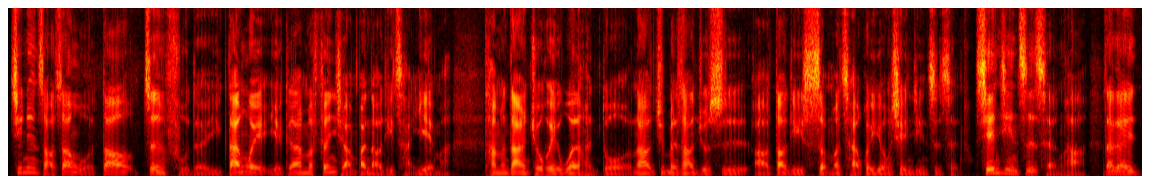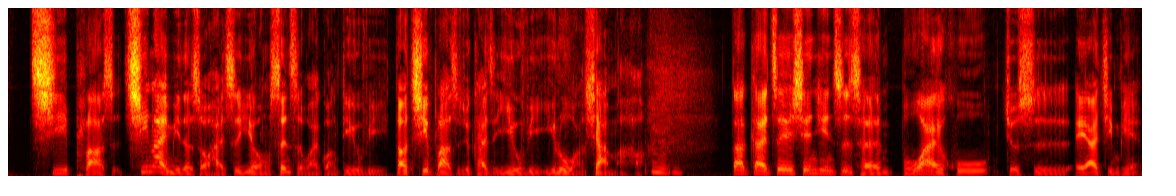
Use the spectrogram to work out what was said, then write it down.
今天早上我到政府的一个单位，也跟他们分享半导体产业嘛，他们当然就会问很多，然后基本上就是啊，到底什么才会用先进制程？先进制程哈，大概七 plus 七纳米的时候还是用深紫外光 DUV，到七 plus 就开始 EUV 一路往下嘛，哈，嗯。大概这些先进制程不外乎就是 AI 晶片，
